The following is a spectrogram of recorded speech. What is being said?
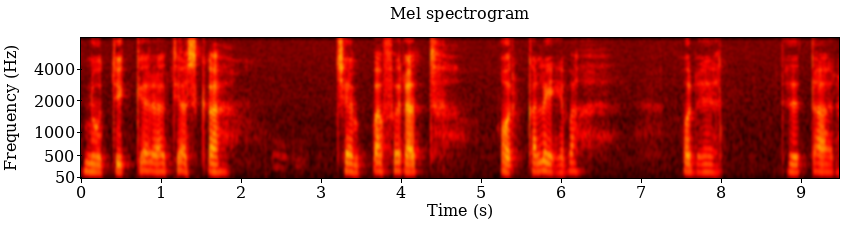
nog tycker att jag ska kämpa för att orka leva. Och det, det tar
